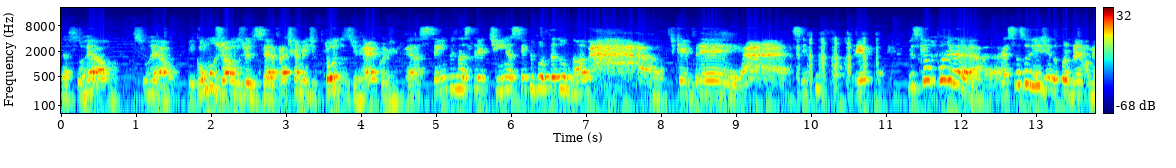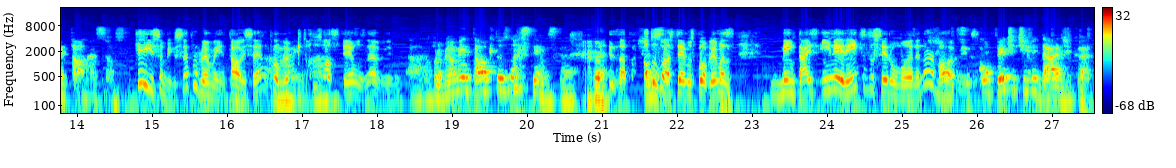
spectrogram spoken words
Era surreal, mano. Surreal. E como os jogos de Odyssey eram praticamente todos de recorde, era sempre nas tretinhas, sempre botando o nome. Ah! Te quebrei! Ah! Sempre treta. Por isso que eu por é, essas origens do problema mental, né, Celso? Que isso, amigo? Isso não é problema mental, isso é um problema que Ai, todos ah. nós temos, né, amigo? Ah, é um problema mental que todos nós temos, cara. Exato. Todos nós temos problemas mentais inerentes do ser humano, é normal, amigo. competitividade, cara.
